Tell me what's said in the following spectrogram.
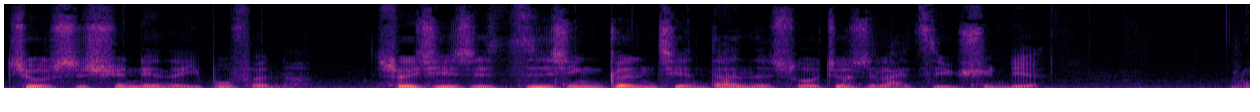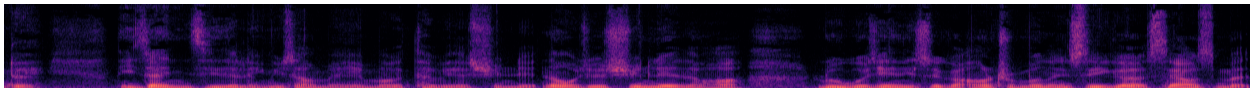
就是训练的一部分了。所以其实自信更简单的说，就是来自于训练。对，你在你自己的领域上面有没有特别的训练？那我觉得训练的话，如果今天你是个 entrepreneur，你是一个 salesman，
